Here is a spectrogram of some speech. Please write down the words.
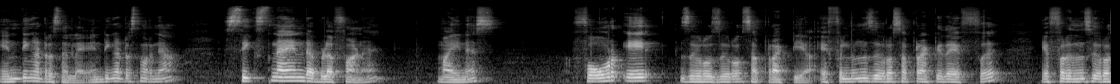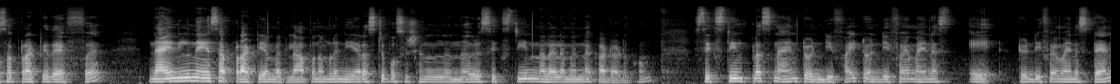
എൻഡിങ് അഡ്രസ്സ് അല്ലേ? എൻഡിങ് അഡ്രസ്സ് എന്ന് പറഞ്ഞാൽ സിക്സ് നയൻ ഡബിൾ എഫ് ആണ്. Minus four A zero zero subtract ചെയ്യുക. എഫിൽ നിന്ന് സീറോ സബ്ട്രാക്ട് ചെയ്ത എഫ് എഫിൽ നിന്ന് സീറോ സബ്ട്രാക്ട് ചെയ്ത എഫ് നയനിൽ നിന്ന് എ സബ്ട്രാക്ട് ചെയ്യാൻ പറ്റില്ല. അപ്പോൾ നമ്മൾ നിയറസ്റ്റ് പൊസിഷനിൽ നിന്ന് ഒരു സിക്സ്റ്റീൻ എന്നുള്ള എലമെന്റിനെ കടെടുക്കും sixteen plus nine twenty five twenty five minus A twenty five minus ten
